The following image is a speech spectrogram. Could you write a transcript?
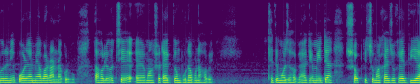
করে নিয়ে পরে আমি আবার রান্না করব। তাহলে হচ্ছে মাংসটা একদম ভুনা ভুনা হবে। খেতে মজা হবে। আগে আমি এটা সব কিছু মাখায় জোখায় দিয়া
